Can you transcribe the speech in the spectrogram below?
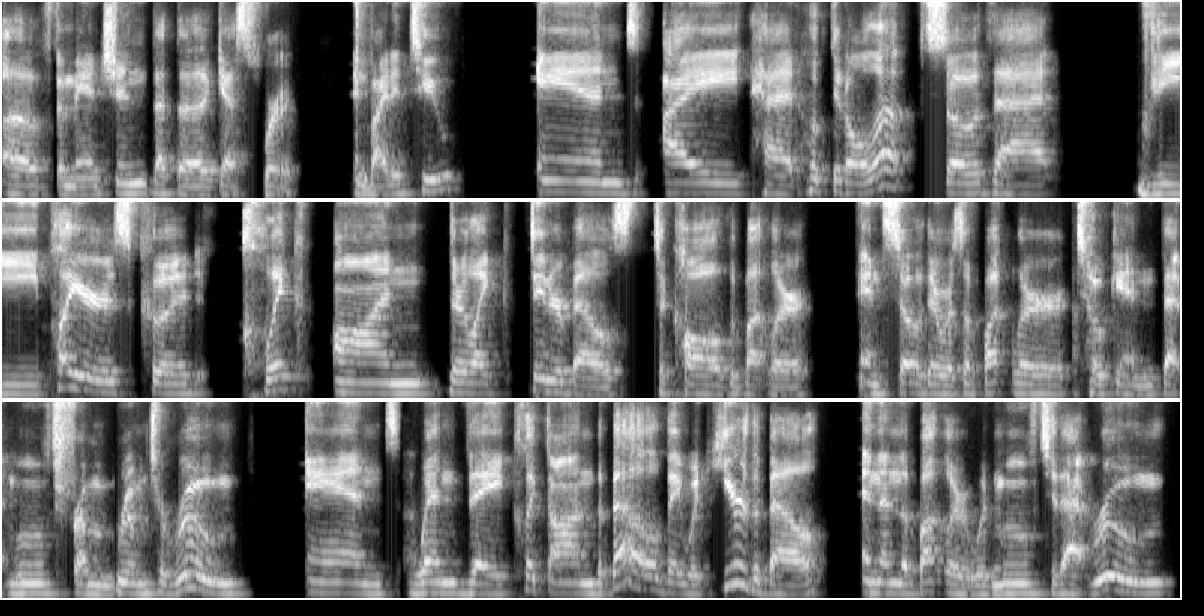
of the mansion that the guests were invited to. And I had hooked it all up so that the players could click on their like dinner bells to call the butler. And so there was a butler token that moved from room to room. And when they clicked on the bell, they would hear the bell. And then the butler would move to that room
